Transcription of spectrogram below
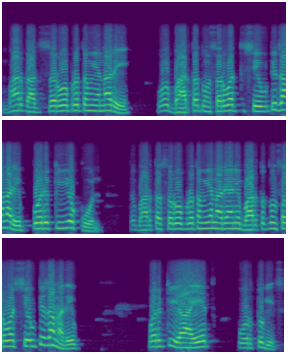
भारतात सर्वप्रथम येणारे व भारतातून सर्वात शेवटी जाणारे परकीय कोण? तर भारतात सर्वप्रथम येणारे आणि भारतातून सर्वात शेवटी जाणारे परकीय आहेत पोर्तुगीज.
